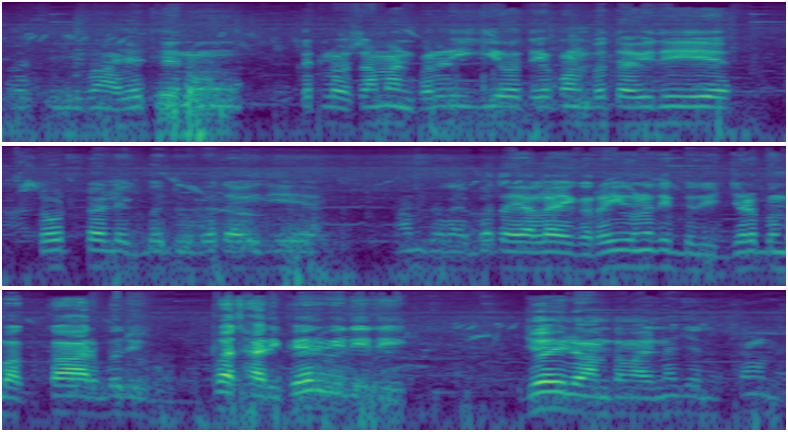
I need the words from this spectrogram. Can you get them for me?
પછી હેઠેનું કેટલો સામાન પલળી ગયો તે પણ બતાવી દઈએ ટોટલ એક બધું બતાવી દઈએ આમ તો કાંઈ બતાવ્યા લાયક રહ્યું નથી બધી જળબંબા કાર બધું પથારી ફેરવી દીધી જોઈ લો આમ તમારી નજર સામે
